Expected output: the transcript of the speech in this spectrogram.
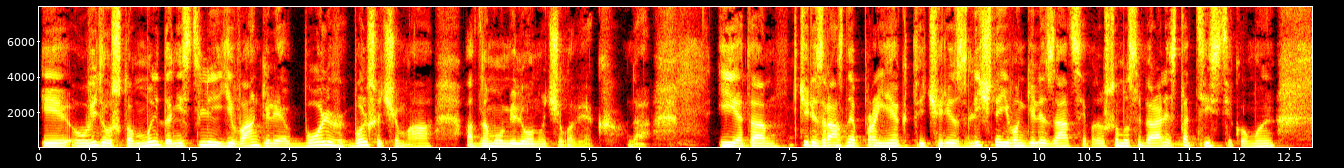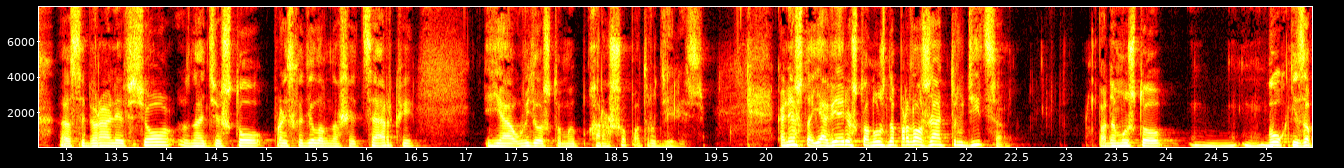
и увидел, что мы донесли Евангелие больше, больше чем одному миллиону человек. Да. И это через разные проекты, через личные евангелизации, потому что мы собирали статистику, мы э, собирали все, знаете, что происходило в нашей церкви. И я увидел, что мы хорошо потрудились. Конечно, я верю, что нужно продолжать трудиться, потому что Бог не за,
